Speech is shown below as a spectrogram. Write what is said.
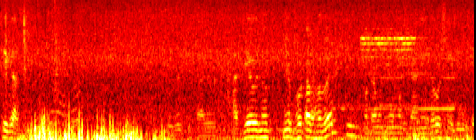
ঠিক আছে। আর যে ওই ভোটার হবে, মোটামুটি আমাকে জানিয়ে দেবো, সেই জিনিসে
